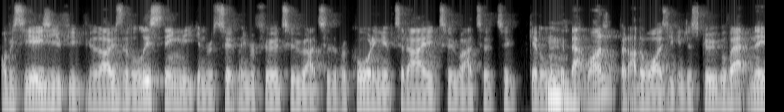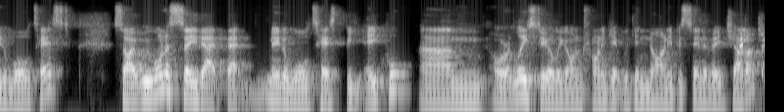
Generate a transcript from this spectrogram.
obviously easy if you, for those that are listening, you can certainly refer to, uh, to the recording of today to, uh, to, to get a look mm. at that one. But otherwise you can just Google that, knee to wall test. So we want to see that that to wall test be equal, um, or at least early on, trying to get within 90% of each other.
